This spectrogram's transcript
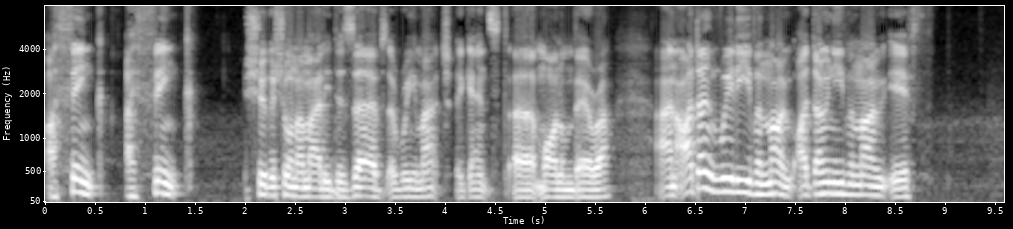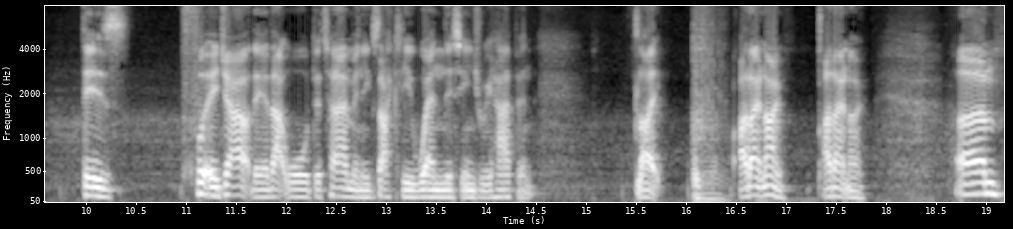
I think I think Sugar Sean O'Malley deserves a rematch against uh, Marlon Vera, and I don't really even know. I don't even know if there's footage out there that will determine exactly when this injury happened. Like, I don't know. I don't know. Um,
